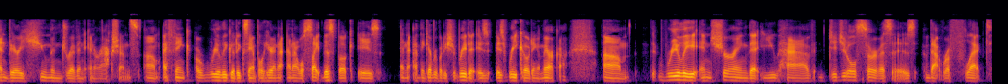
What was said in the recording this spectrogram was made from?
and very human driven interactions. Um, I think a really good example here, and I, and I, will cite this book, is, and I think everybody should read it, is, is Recoding America. Um, really ensuring that you have digital services that reflect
